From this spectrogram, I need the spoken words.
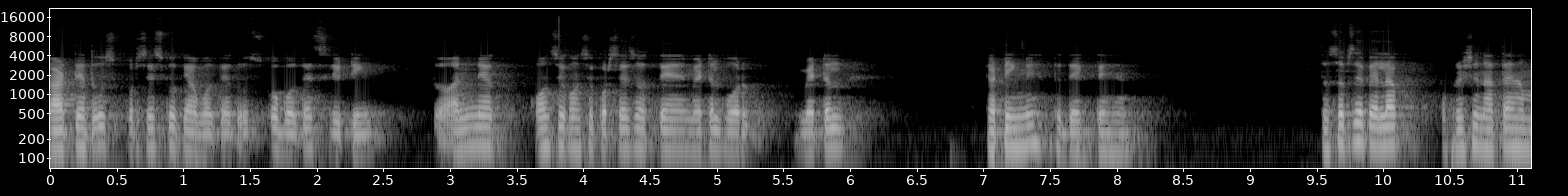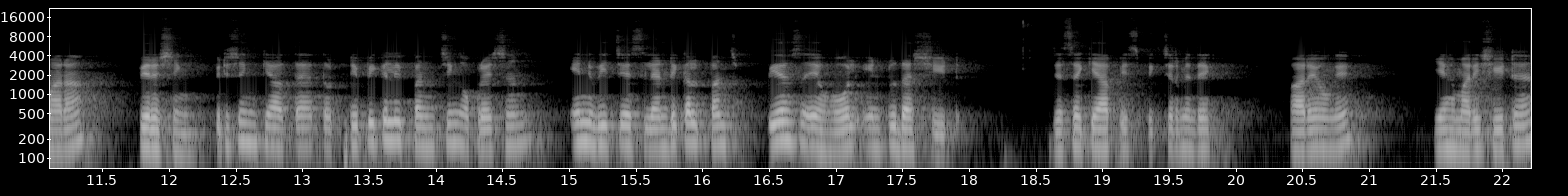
काटते हैं तो उस प्रोसेस को क्या बोलते हैं? तो उसको बोलते हैं स्लीटिंग तो अन्य कौन से कौन से प्रोसेस होते हैं? मेटल फॉर मेटल कटिंग में? तो देखते हैं. तो सबसे पहला ऑपरेशन आता है हमारा पियर्सिंग पियर्सिंग क्या होता है? तो typically punching operation in which a cylindrical punch pierce a hole into the sheet जैसे कि आप इस पिक्चर में देख पा रहे होंगे, ये हमारी शीट है।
